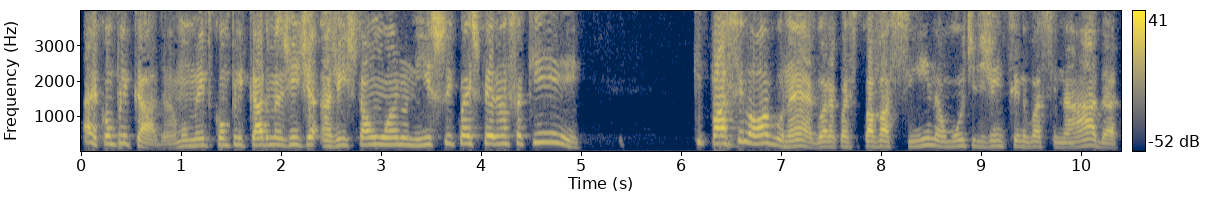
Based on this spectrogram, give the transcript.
Ah, é complicado, é um momento complicado, mas a gente a gente está um ano nisso e com a esperança que que passe logo, né? Agora com a, vacina, um monte de gente sendo vacinada,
